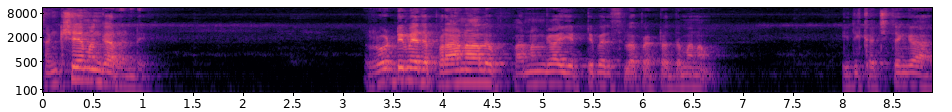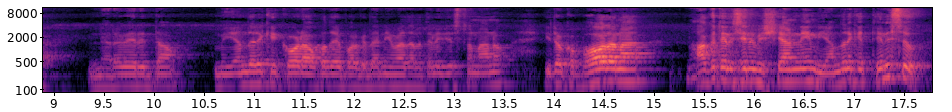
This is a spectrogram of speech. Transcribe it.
సంక్షేమంగా రండి. రోడ్డు మీద ప్రాణాలు పనంగా ఎట్టి పరిస్థితిలో పెట్టొద్దు మనం. ఇది ఖచ్చితంగా నెరవేరుద్దాం. మీ అందరికీ కూడా హృదయపూర్వక ధన్యవాదాలు తెలియజేస్తున్నాను. ఇది ఒక బోధన. నాకు తెలిసిన విషయాన్ని మీ అందరికీ తెలుసు.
